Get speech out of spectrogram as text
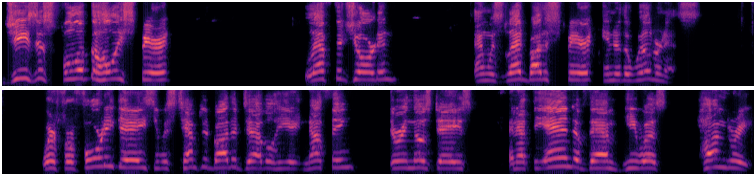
Jesus, full of the Holy Spirit, left the Jordan and was led by the Spirit into the wilderness, where for 40 days he was tempted by the devil. He ate nothing during those days. And at the end of them, he was hungry.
